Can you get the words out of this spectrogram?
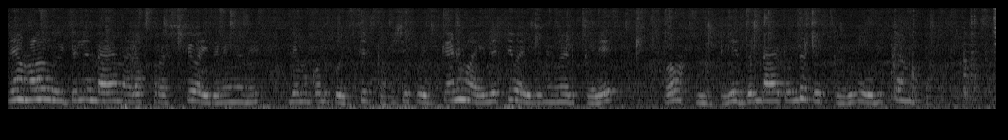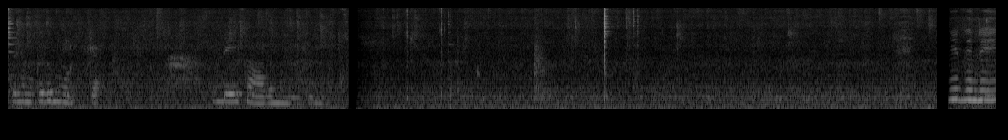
ഇത് നമ്മളെ വീട്ടിലുണ്ടായ നല്ല ഫ്രഷ് വൈദ്യനങ്ങളാണ് ഇത് നമുക്കൊന്ന് പൊരിച്ചെടുക്കാം. പക്ഷെ പൊരിക്കാനും വയലറ്റ് വൈദ്യനങ്ങൾ എടുക്കൽ അപ്പോൾ വീട്ടിൽ ഇതുണ്ടായതുകൊണ്ട് ഇത് എടുക്കൽ കിട്ടാം കേട്ടോ അപ്പോൾ നമുക്കിത് മുറിക്കാം. ഇതിന്റെ ഈ സാധനം നമുക്ക്. ഇനി ഇതിന്റെ ഈ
